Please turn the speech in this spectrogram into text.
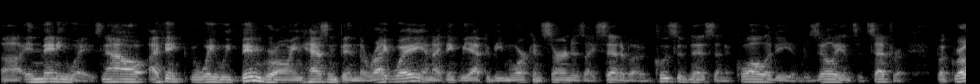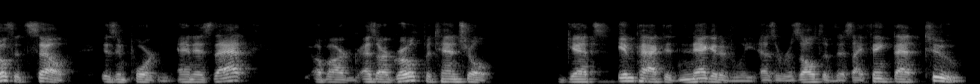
uh, in many ways. Now, I think the way we've been growing hasn't been the right way. And I think we have to be more concerned, as I said, about inclusiveness and equality and resilience, et cetera. But growth itself is important. And as that of our as our growth potential gets impacted negatively as a result of this, I think that too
